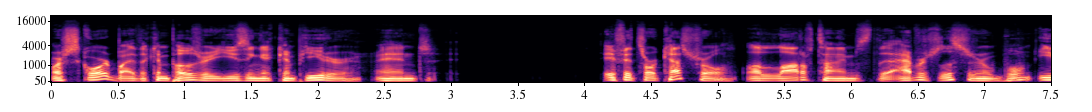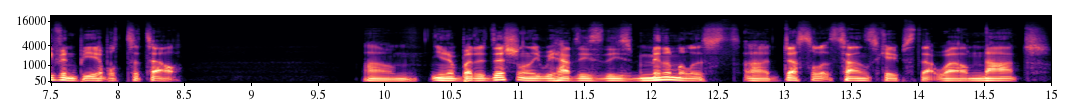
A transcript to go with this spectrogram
are scored by the composer using a computer. And if it's orchestral, a lot of times the average listener won't even be able to tell. Um, you know, but additionally, we have these these minimalist, uh, desolate soundscapes that, while not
